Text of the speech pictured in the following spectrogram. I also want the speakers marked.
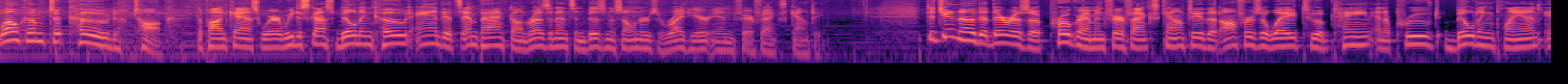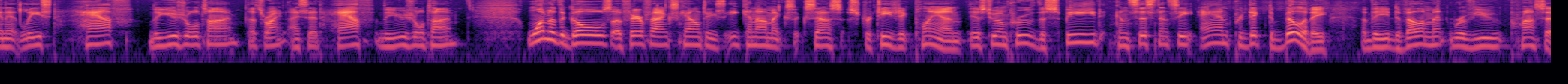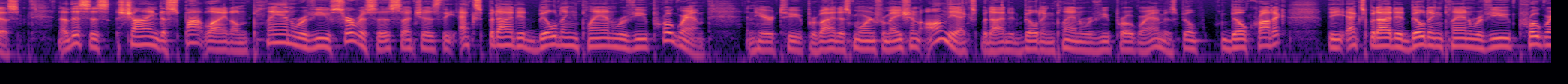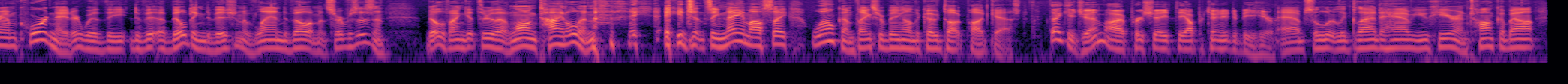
Speaker 1: Welcome to Code Talk, the podcast where we discuss building code and its impact on residents and business owners right here in Fairfax County. Did you know that there is a program in Fairfax County that offers a way to obtain an approved building plan in at least half the usual time? That's right, I said half the usual time. One of the goals of Fairfax County's Economic Success Strategic Plan is to improve the speed, consistency, and predictability of the development review process. Now, this has shined a spotlight on plan review services such as the Expedited Building Plan Review Program. And here to provide us more information on the Expedited Building Plan Review Program is Bill, Bill Crodick, the Expedited Building Plan Review Program Coordinator with the uh, Building Division of Land Development Services. And Bill, if I can get through that long title and agency name, I'll say welcome. Thanks for being on the Code Talk podcast.
Speaker 2: Thank you, Jim. I appreciate the opportunity to be here.
Speaker 1: Absolutely glad to have you here and talk about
